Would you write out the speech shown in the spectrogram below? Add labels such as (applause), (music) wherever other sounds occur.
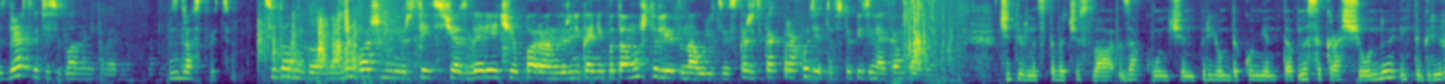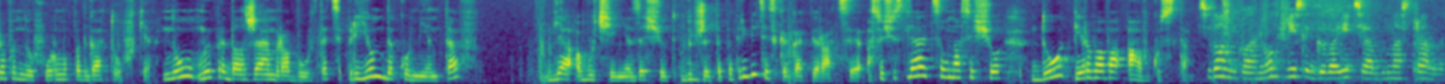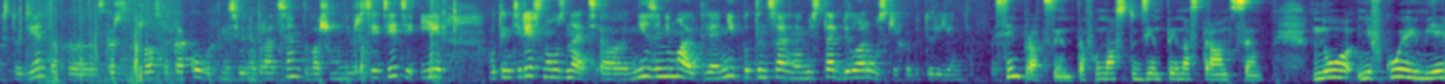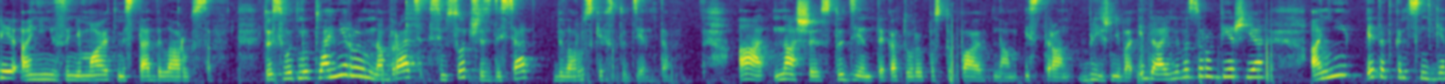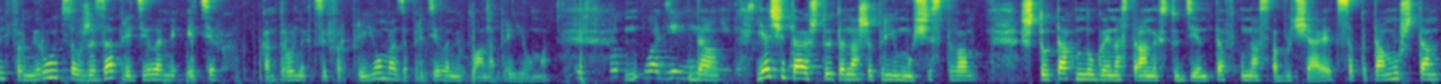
Здравствуйте, Светлана Николаевна. Здравствуйте. Светлана Николаевна, ну в вашем университете сейчас горячая пора, наверняка не потому, что лето на улице. Скажите, как проходит вступительная кампания? 14 числа закончен прием документов на сокращенную интегрированную форму подготовки. Но мы продолжаем работать. Прием документов для обучения за счет бюджета потребительской кооперации осуществляется у нас еще до 1 августа. Светлана Николаевна, вот если говорить об иностранных студентах, э, скажите, пожалуйста, каков их на сегодня процент в вашем университете? И вот интересно узнать, э, не занимают ли они потенциальные места белорусских абитуриентов? 7% у нас студенты иностранцы, но ни в коей мере они не занимают места белорусов. То есть вот мы планируем набрать 760 белорусских студентов. А наши студенты, которые поступают нам из стран ближнего и дальнего зарубежья, они, этот контингент формируется уже за пределами этих контрольных цифр приема, за пределами плана приема. То есть по, по отдельной да. линии, так сказать, Я считаю, что это наше преимущество, что так много иностранных студентов у нас обучается, потому что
